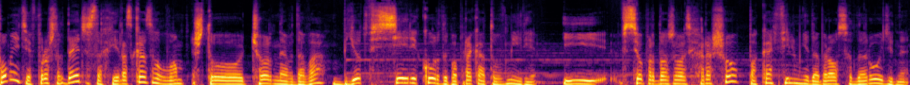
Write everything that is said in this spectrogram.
Помните, в прошлых дайджестах я рассказывал вам, что «Черная вдова» бьет все рекорды по прокату в мире. И все продолжалось хорошо, пока фильм не добрался до родины.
